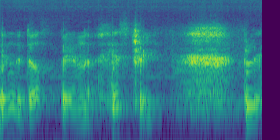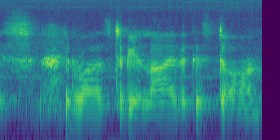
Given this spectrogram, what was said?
in the dustbin of history. Bliss it was to be alive at this dawn.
